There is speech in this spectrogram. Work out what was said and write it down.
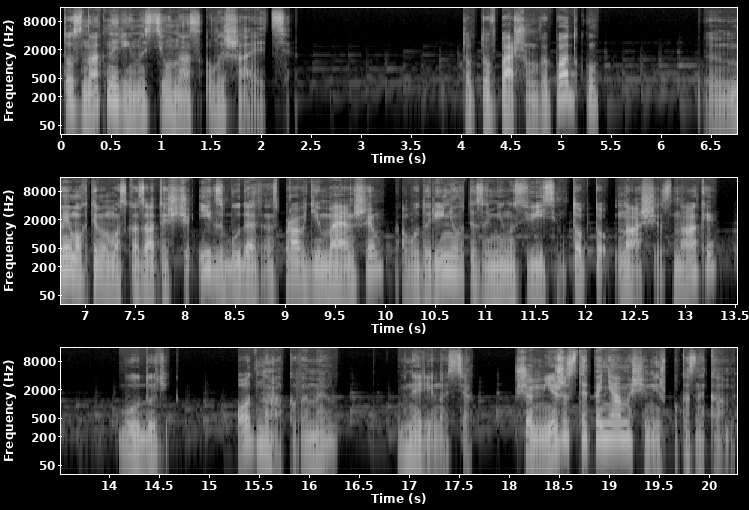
то знак нерівності у нас лишається. Тобто, в першому випадку ми могтимемо сказати, що х буде насправді меншим або дорівнювати за мінус 8. Тобто наші знаки будуть однаковими в нерівностях, що між степенями, що між показниками.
